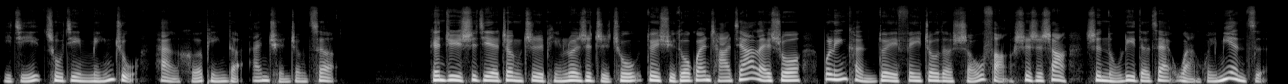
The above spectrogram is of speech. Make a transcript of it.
以及促进民主和和平的安全政策。根据世界政治评论是指出，对许多观察家来说，布林肯对非洲的首访，事实上是努力的在挽回面子。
